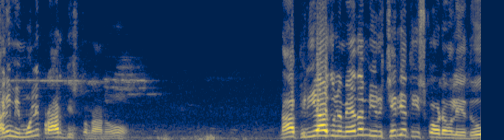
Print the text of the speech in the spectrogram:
అని మిమ్మల్ని ప్రార్థిస్తున్నాను. నా ఫిర్యాదుల మీద మీరు చర్య తీసుకోవడం లేదు.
